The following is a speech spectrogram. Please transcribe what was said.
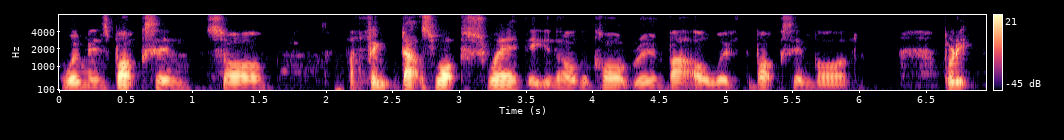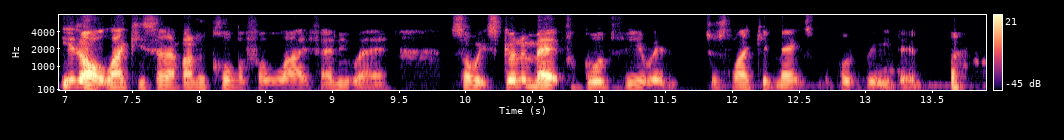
women's boxing. So I think that's what persuaded you know the courtroom battle with the boxing board. But it, you know, like you said, I've had a colourful life anyway, so it's going to make for good viewing, just like it makes for good reading.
